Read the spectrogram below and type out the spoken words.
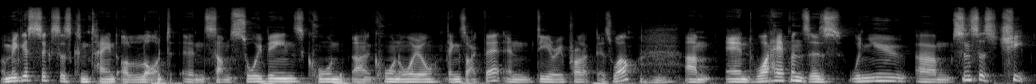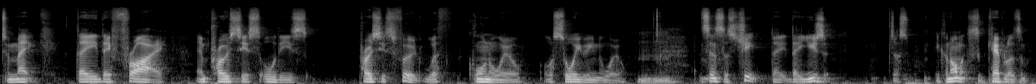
omega six is contained a lot in some soybeans, corn, uh, corn oil, things like that, and dairy product as well. Um, and what happens is when you, um, since it's cheap to make, they they fry and process all these processed food with corn oil or soybean oil. And since it's cheap, they, they use it. Just economics, capitalism.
